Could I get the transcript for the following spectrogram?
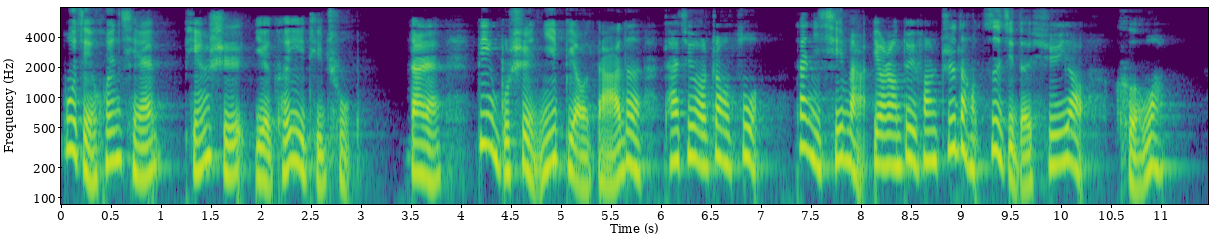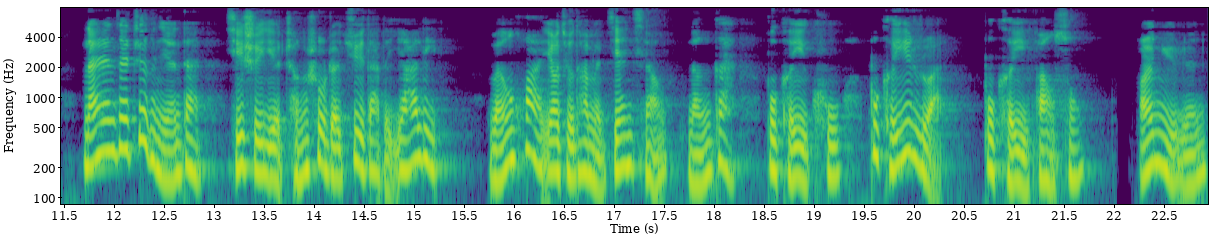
不仅婚前，平时也可以提出。当然，并不是你表达的他就要照做，但你起码要让对方知道自己的需要、渴望。男人在这个年代。其实也承受着巨大的压力，文化要求他们坚强能干，不可以哭，不可以软，不可以放松。而女人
